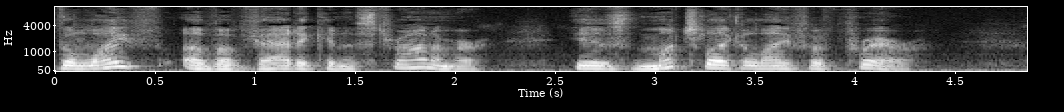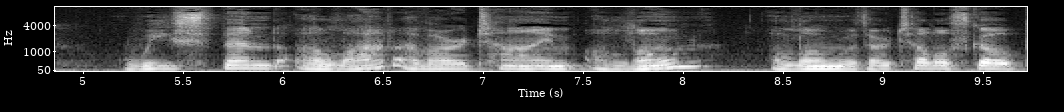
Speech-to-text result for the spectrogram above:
The life of a Vatican astronomer is much like a life of prayer. We spend a lot of our time alone, alone with our telescope,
